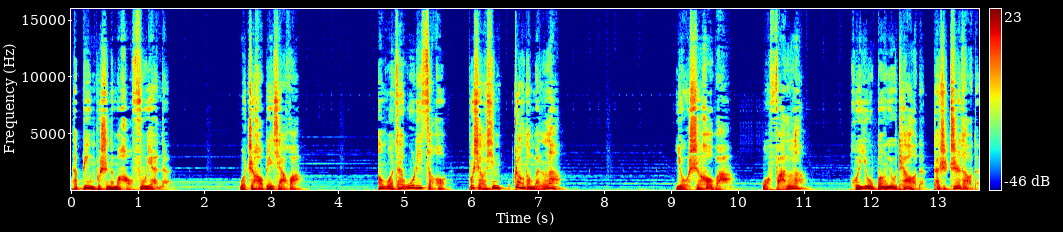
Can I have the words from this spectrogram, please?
他并不是那么好敷衍的，我只好编瞎话。啊，我在屋里走，不小心撞到门了。有时候吧，我烦了，会又蹦又跳的，他是知道的。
